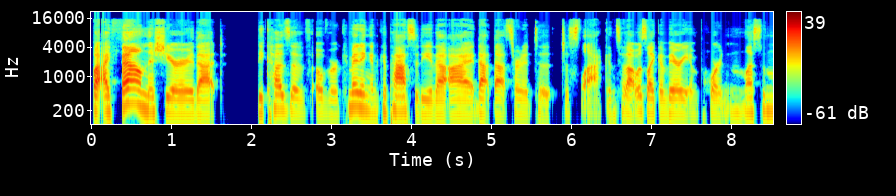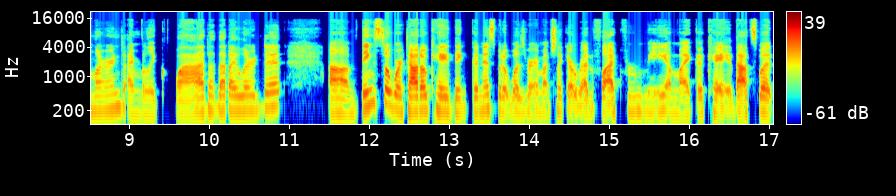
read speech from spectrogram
But I found this year that because of overcommitting and capacity that I that that started to to slack. And so that was like a very important lesson learned. I'm really glad that I learned it. Um, things still worked out okay, thank goodness, but it was very much like a red flag for me. I'm like, okay, that's what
